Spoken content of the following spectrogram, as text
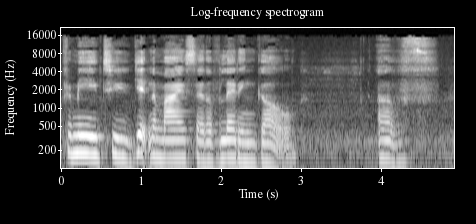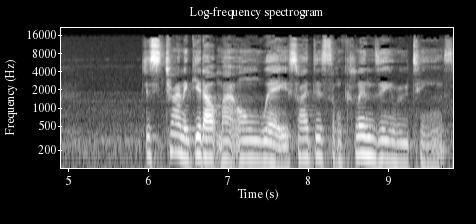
for me to get in the mindset of letting go, of just trying to get out my own way. So I did some cleansing routines.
